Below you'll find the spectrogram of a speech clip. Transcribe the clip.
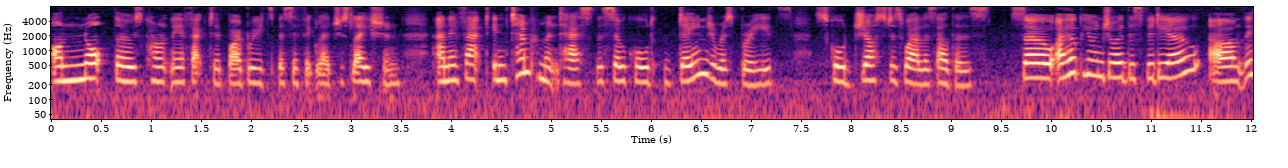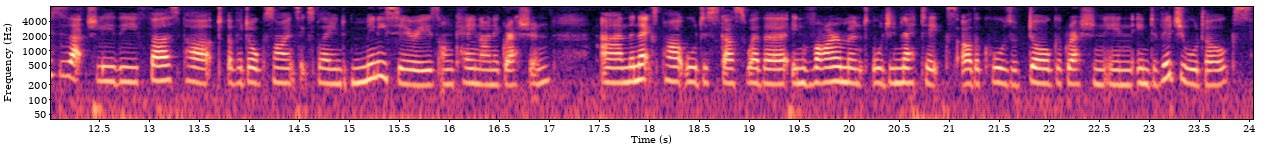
are not those currently affected by breed specific legislation, and in fact, in temperament tests, the so called dangerous breeds scored just as well as others. So, I hope you enjoyed this video. Um, this is actually the first part of a Dog Science Explained mini series on canine aggression, and the next part will discuss whether environment or genetics are the cause of dog aggression in individual dogs.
